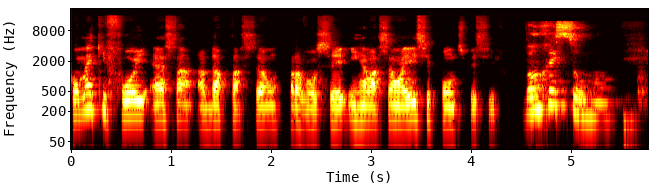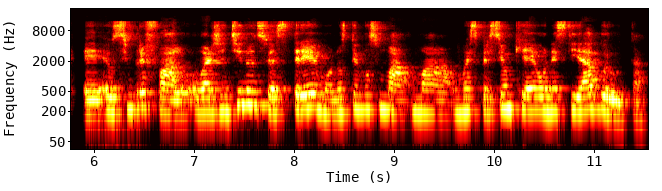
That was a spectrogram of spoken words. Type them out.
Como é que foi essa adaptação para você em relação a esse ponto específico? Bom resumo. É, eu sempre falo, o argentino em seu extremo, nós temos uma, uma, uma expressão que é honestidade bruta.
